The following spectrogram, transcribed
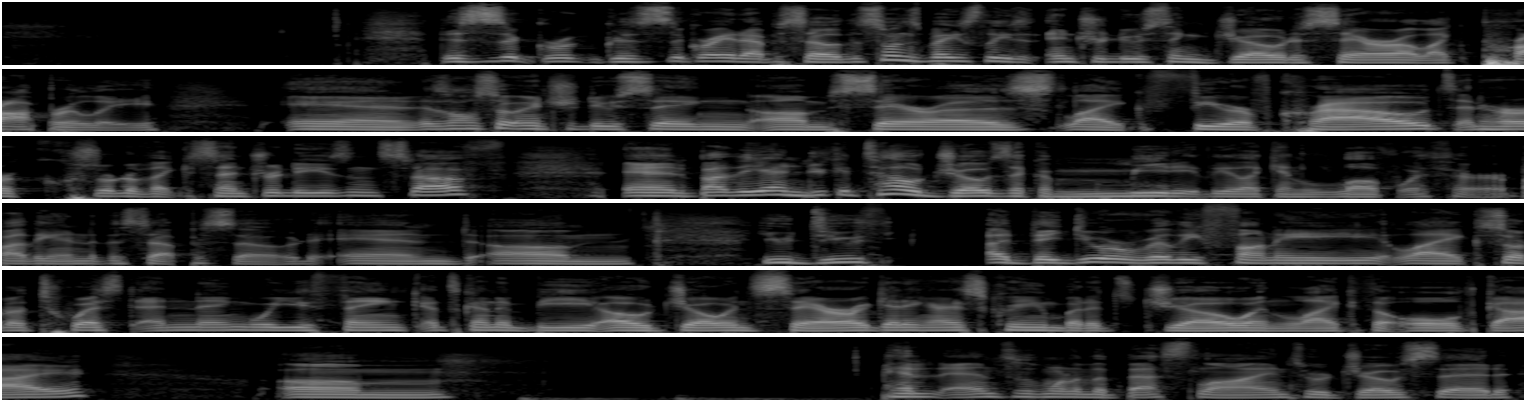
this is a gr- this is a great episode. This one's basically introducing Joe to Sarah like properly, and is also introducing um, Sarah's like fear of crowds and her sort of like eccentricities and stuff. And by the end, you can tell Joe's like immediately like in love with her by the end of this episode. And um, you do. Th- uh, they do a really funny like sort of twist ending where you think it's gonna be oh Joe and Sarah getting ice cream, but it's Joe and like the old guy. Um, and it ends with one of the best lines where Joe said,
